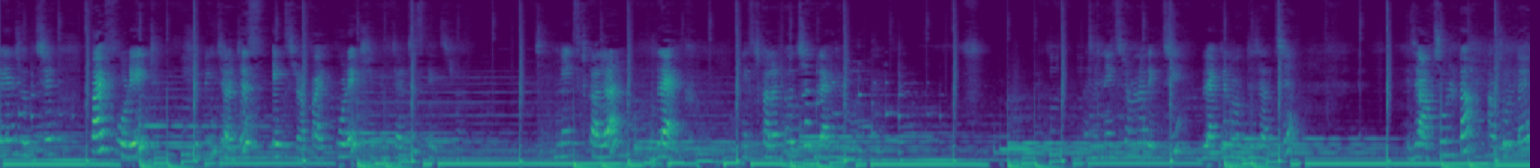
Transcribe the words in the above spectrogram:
রেঞ্জ হচ্ছে five four eight shipping charges extra five four eight shipping charges extra next colour black next কালারটা হচ্ছে ব্ল্যাক এর মধ্যে। আচ্ছা নেক্সট আমরা দেখছি ব্ল্যাক এর মধ্যে যাচ্ছে। এই যে আঁচলটা, আঁচলটায়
